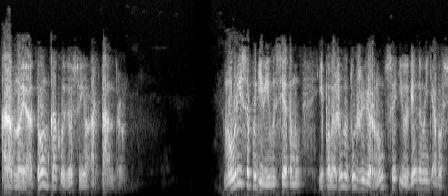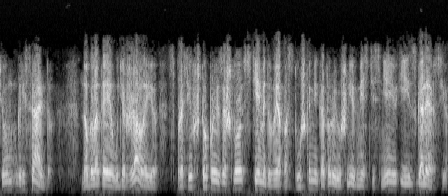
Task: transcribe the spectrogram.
а равно и о том, как увез ее Артандро. Мауриса подивилась этому и положила тут же вернуться и уведомить обо всем Грисальдо, но Галатея удержала ее, спросив, что произошло с теми двумя пастушками, которые ушли вместе с нею и с Галерсио.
